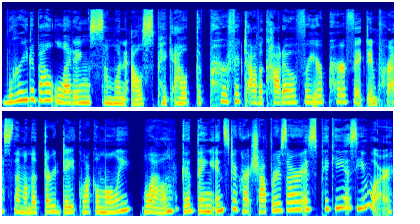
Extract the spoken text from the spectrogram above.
Worried about letting someone else pick out the perfect avocado for your perfect impress them on the third date guacamole? Well, good thing Instacart shoppers are as picky as you are.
